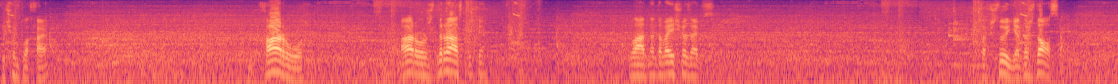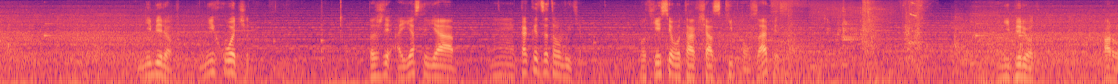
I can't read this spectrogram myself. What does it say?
Почему плохая? Хорош. Хорош, здравствуйте. Ладно, давай еще запись. Так что, я дождался. Не берет. Не хочет. Подожди, а если я... Как из этого выйти? Вот если я вот так сейчас скипнул запись. Не берет. Хорош.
